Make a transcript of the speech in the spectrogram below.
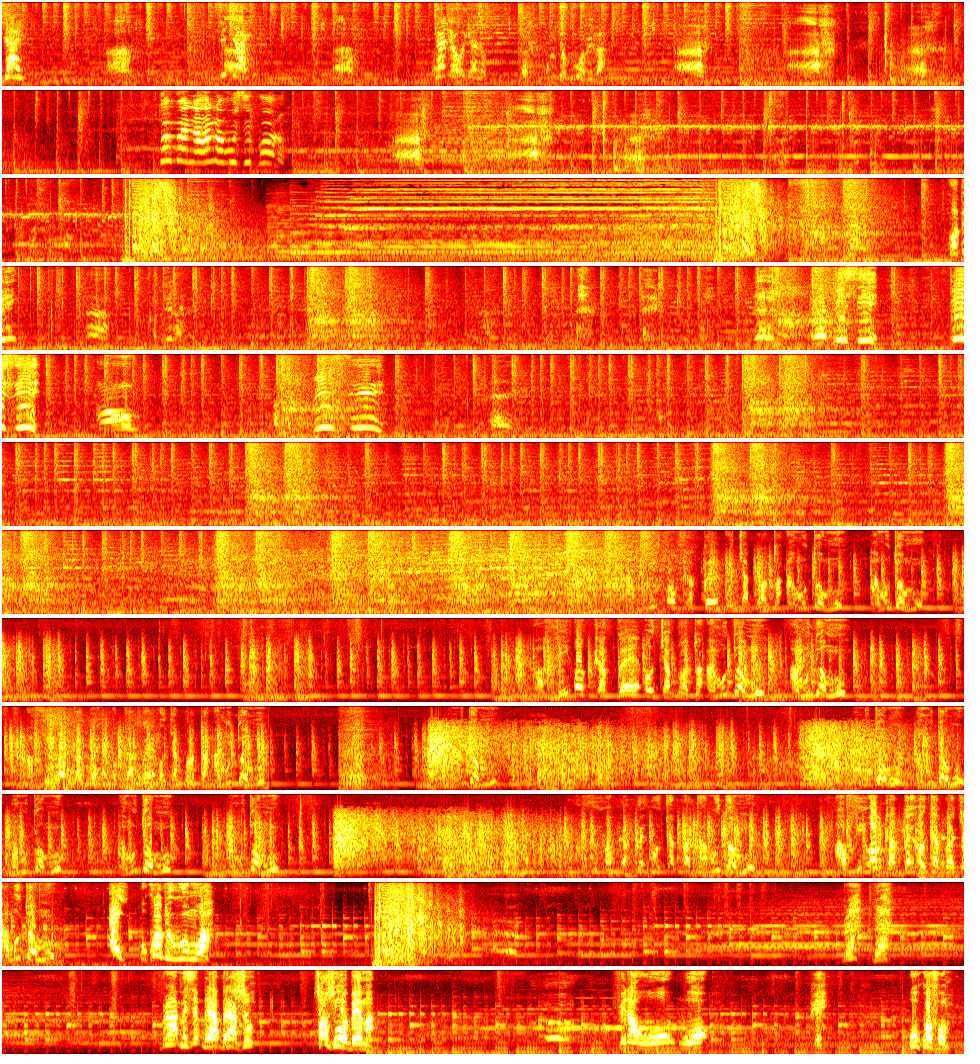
Jai. Ah. Si Jai. Ah. ah. Jai da huyo. Kumjo kuwa biba. Ah. Ah. Ah. Tumba mana hana musipono. Ah. Ah. Ah. Kobi! sí! àfi ó gbà pé ó jagbọ̀ntàn àmúdòmú àmúdòmú àfi ó gbà pé ó gbà pé ó jagbọ̀ntàn àmúdòmú àmúdòmú àmúdòmú àmúdòmú àmúdòmú àmúdòmú àmúdòmú àfi ó gbà pé ó jagbọ̀ntàn àmúdòmú àfi ó gbà pé ó jagbọ̀ntàn àmúdòmú ẹ̀yìn òkòdò wo mu a. koraa bra so sɛ so wɔ bɛrima fei na wɔwɔ hwɛ wokɔ form.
